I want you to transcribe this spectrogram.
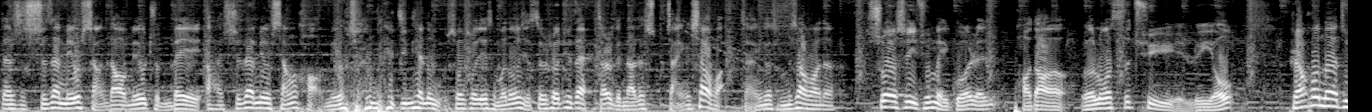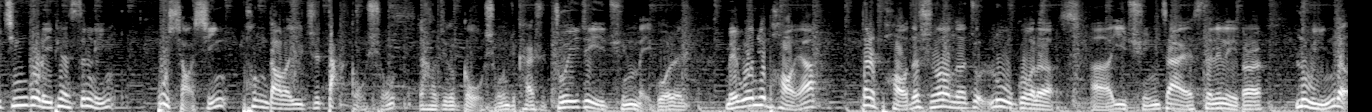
但是实在没有想到，没有准备啊，实在没有想好，没有准备今天的午说说些什么东西，所以说就在这儿跟大家讲一个笑话，讲一个什么笑话呢？说的是一群美国人跑到俄罗斯去旅游，然后呢就经过了一片森林。不小心碰到了一只大狗熊，然后这个狗熊就开始追这一群美国人，美国人就跑呀，但是跑的时候呢，就路过了呃一群在森林里边露营的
